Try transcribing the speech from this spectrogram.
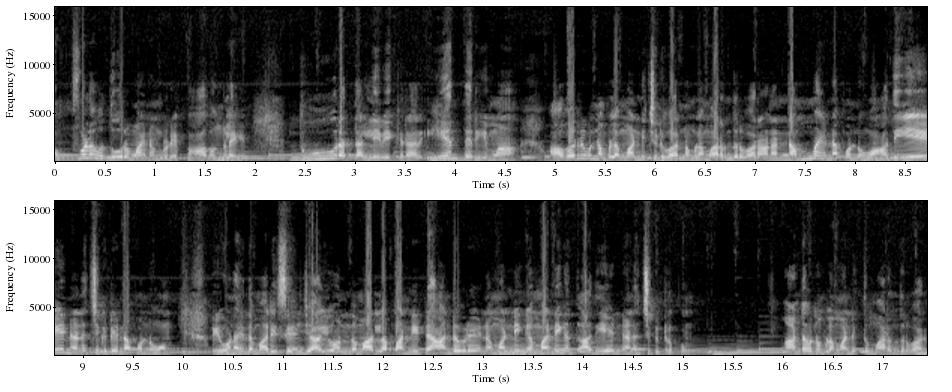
அவ்வளவு தூரமாய் நம்மளுடைய பாவங்களை தூர தள்ளி வைக்கிறார். ஏன் தெரியுமா? அவரு நம்மளை மன்னிச்சிடுவார் நம்மளை மறந்துடுவார். ஆனா நம்ம என்ன பண்ணுவோம்? அதையே நினைச்சுக்கிட்டு என்ன பண்ணுவோம்? ஐயோ நான் இந்த மாதிரி செஞ்சு ஐயோ இந்த மாதிரிலாம் பண்ணிட்டேன். ஆண்டவரே என்னை மன்னிங்க மன்னிங்க அதையே நினைச்சுக்கிட்டு இருப்போம். ஆண்டவர் நம்மளை மன்னித்து மறந்துடுவார்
